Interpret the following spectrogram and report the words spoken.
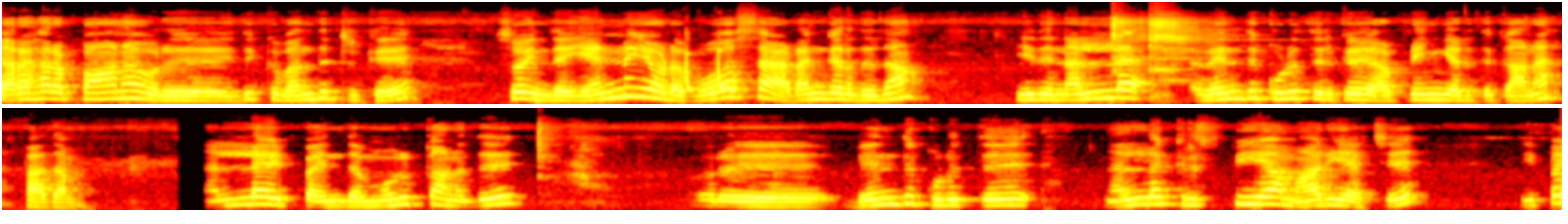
கரகரப்பான ஒரு இதுக்கு வந்துட்டுருக்கு. ஸோ இந்த எண்ணெயோட ஓசை அடங்கிறது தான் இது நல்ல வெந்து கொடுத்துருக்கு அப்படிங்கிறதுக்கான பதம். நல்ல இப்போ இந்த முறுக்கானது ஒரு வெந்து கொடுத்து நல்ல கிறிஸ்பியாக மாறியாச்சு. இப்போ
